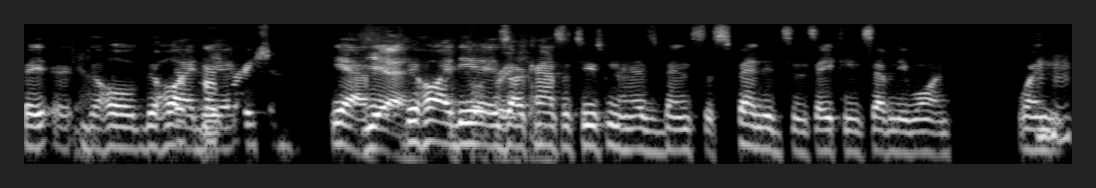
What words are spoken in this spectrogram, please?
Ba- uh, Yeah. The whole the whole Or idea, corporation. yeah, Yeah, the whole idea is our. Constitution has been suspended since 1871. When Mhm.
